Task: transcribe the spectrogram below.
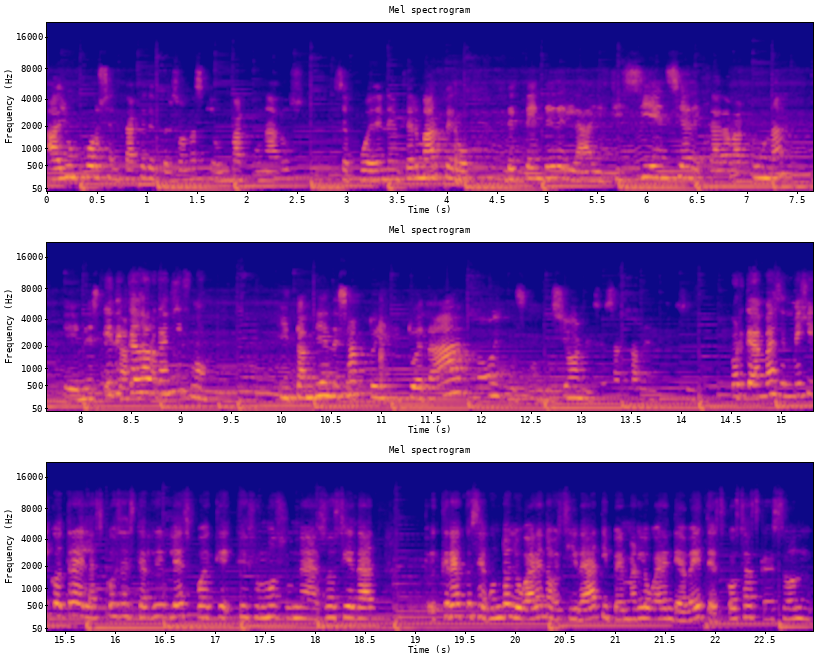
Hay un porcentaje de personas que aún vacunados se pueden enfermar, pero depende de la eficiencia de cada vacuna este y de cada organismo. Y también, exacto, y tu edad, ¿no? Y tus condiciones, exactamente. Porque además en México otra de las cosas terribles fue que, que somos una sociedad, creo que segundo lugar en obesidad y primer lugar en diabetes, cosas que son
